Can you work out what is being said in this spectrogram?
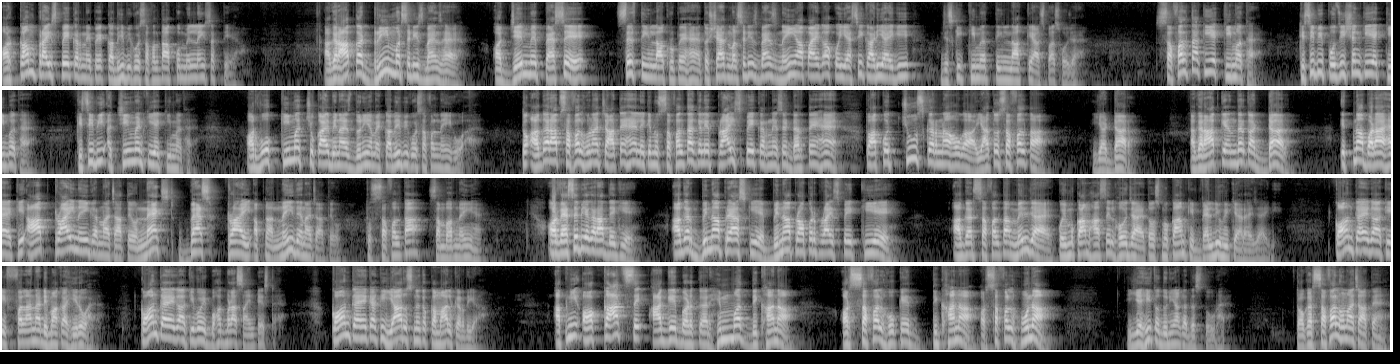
और कम प्राइस पे करने पे कभी भी कोई सफलता आपको मिल नहीं सकती है। अगर आपका ड्रीम मर्सिडीज बैंस है और जेब में पैसे सिर्फ़ तीन लाख रुपए हैं तो शायद मर्सिडीज बैंस नहीं आ पाएगा, कोई ऐसी गाड़ी आएगी जिसकी कीमत तीन लाख के आसपास हो जाए। सफलता की एक कीमत है, किसी भी पोजीशन की एक कीमत है किसी भी अचीवमेंट की एक कीमत है। और वो कीमत चुकाए बिना इस दुनिया में कभी भी कोई सफल नहीं हुआ है। तो अगर आप सफल होना चाहते हैं, लेकिन उस सफलता के लिए प्राइस पे करने से डरते हैं तो आपको चूज़ करना होगा या तो सफलता या डर। अगर आपके अंदर का डर इतना बड़ा है कि आप ट्राई नहीं करना चाहते हो नेक्स्ट बेस्ट ट्राई अपना नहीं देना चाहते हो तो सफलता संभव नहीं है। और वैसे भी अगर आप देखिए अगर बिना प्रयास किए, बिना प्रॉपर प्राइस पे किए अगर सफलता मिल जाए, कोई मुकाम हासिल हो जाए तो उस मुकाम की वैल्यू ही क्या रह जाएगी? कौन कहेगा कि फलाना डिमा का हीरो है? कौन कहेगा कि वो एक बहुत बड़ा साइंटिस्ट है? कौन कहेगा कि यार उसने तो कमाल कर दिया? अपनी औकात से आगे बढ़कर हिम्मत दिखाना और सफल होकर दिखाना और सफल होना, यही तो दुनिया का दस्तूर है। तो अगर सफल होना चाहते हैं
